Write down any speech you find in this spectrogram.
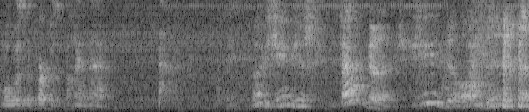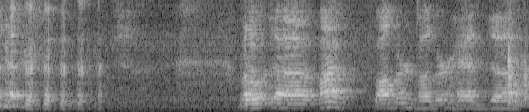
What was the purpose behind that? Well, she just felt good. She always did that. But, uh, my father and mother had, uh,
